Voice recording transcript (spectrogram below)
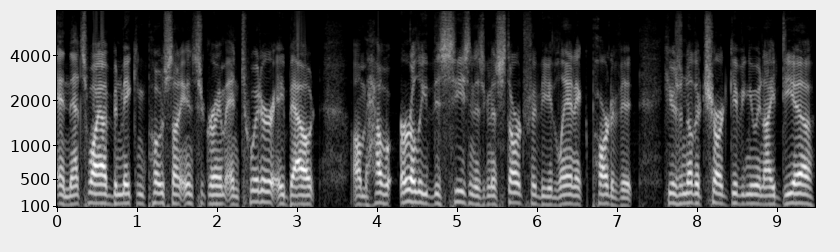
and that's why I've been making posts on Instagram and Twitter about um, how early this season is going to start for the Atlantic part of it. Here's another chart giving you an idea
